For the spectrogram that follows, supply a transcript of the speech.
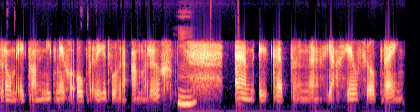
erom, ik kan niet meer geopereerd worden aan mijn rug. Mm. En ik heb een, uh, ja, heel veel pijn.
